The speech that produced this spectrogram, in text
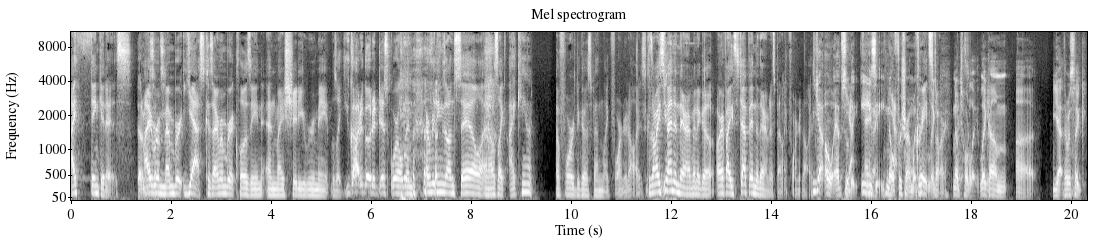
I think it is. I sense. remember, yes, because I remember it closing, and my shitty roommate was like, "You got to go to Discworld, and everything's on sale." And I was like, "I can't afford to go spend like four hundred dollars because if I spend in there, I'm gonna go, or if I step into there, I'm gonna spend like four hundred dollars." Yeah. Oh, absolutely. Yeah, Easy. anyway, no, yeah. for sure. I'm with Great you. Like, store. No, totally. Like, um, uh, yeah, there was like,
